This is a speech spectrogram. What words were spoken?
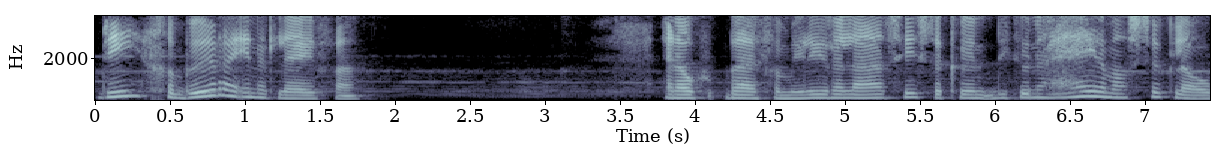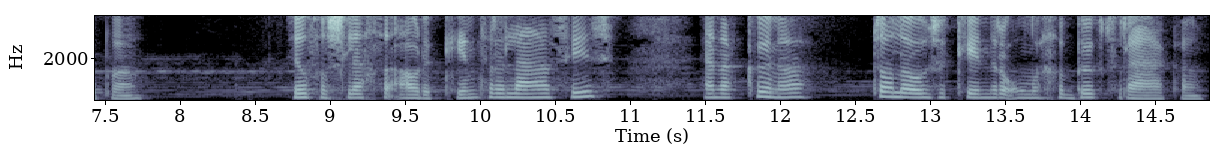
die gebeuren in het leven. En ook bij familierelaties, die kunnen helemaal stuk lopen. Heel veel slechte oude kindrelaties. En daar kunnen talloze kinderen onder gebukt raken.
